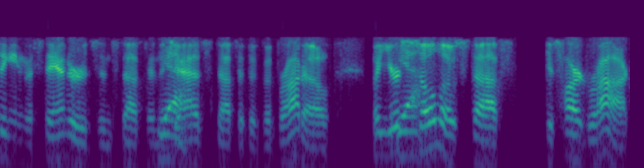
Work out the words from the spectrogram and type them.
singing the standards and stuff and the Yeah. jazz stuff at the vibrato, but your Yeah. solo stuff is hard rock,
